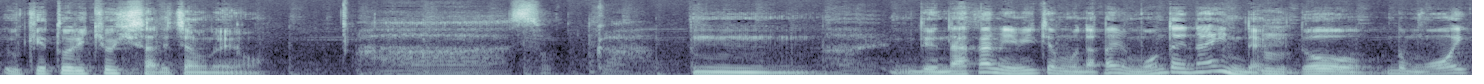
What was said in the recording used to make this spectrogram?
受け取り拒否されちゃうのよ。ああそっか。うん。はで中身見ても中身問題ないんだけど、でももう一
